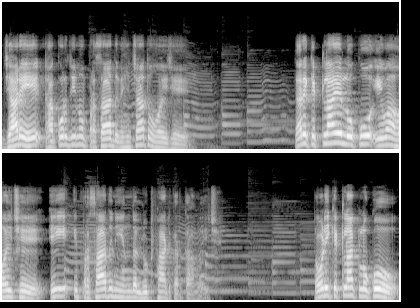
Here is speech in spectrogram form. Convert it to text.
જ્યારે ઠાકોરજીનો પ્રસાદ વહેંચાતો હોય છે ત્યારે કેટલાય લોકો એવા હોય છે, એ એ પ્રસાદની અંદર લૂંટફાટ કરતા હોય છે. તો વળી કેટલાક લોકો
